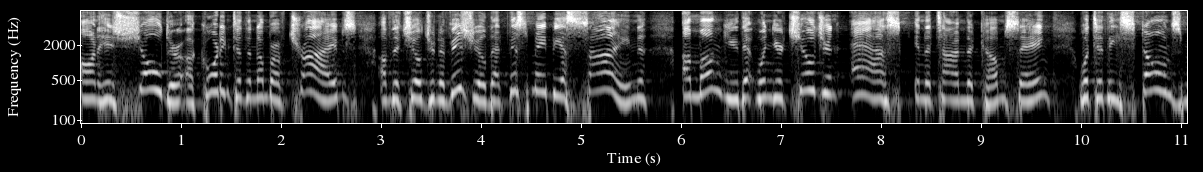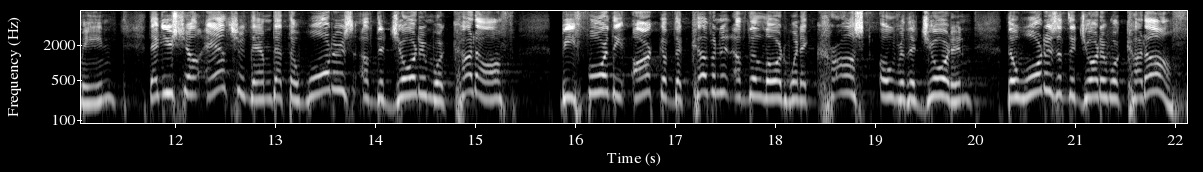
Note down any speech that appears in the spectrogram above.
on his shoulder according to the number of tribes of the children of Israel, that this may be a sign among you that when your children ask in the time to come, saying, What do these stones mean? that you shall answer them that the waters of the Jordan were cut off before the ark of the covenant of the Lord when it crossed over the Jordan. The waters of the Jordan were cut off,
